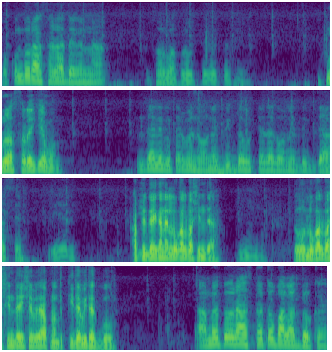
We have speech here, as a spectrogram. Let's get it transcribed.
তখন তো রাস্তাটা দেখেন না সর্বাকলা উঠতে যেতেছে পুরো রাস্তাটাই কেমন? যাইলে কই পারবে অনেক অনেক দিয়ে উঠতে থাকে অনেক দিকটা আছে। এর আপনি তো এখানে লোকাল বাসিন্দা। হুম। তো লোকাল বাসিন্দা হিসেবে আপনার কি দাবি থাকব? আমরা তো রাস্তা তো বালার দরকার।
